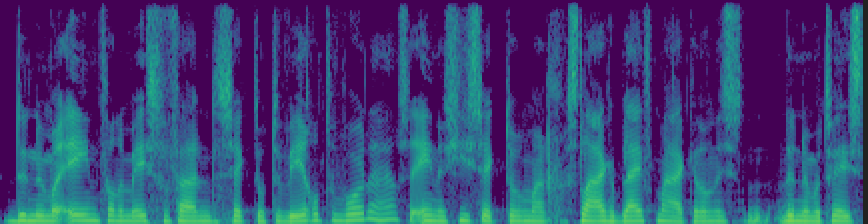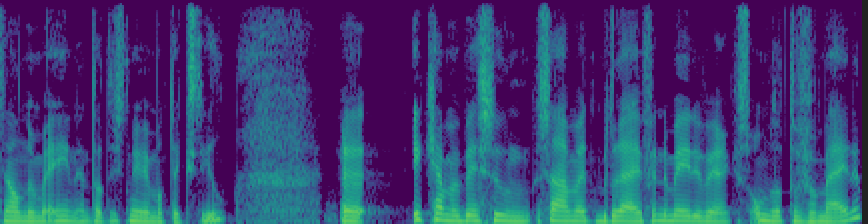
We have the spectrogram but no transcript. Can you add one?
de nummer één van de meest vervuilende sector ter wereld te worden. Hè. Als de energiesector maar slagen blijft maken, dan is de nummer twee snel nummer één. En dat is nu eenmaal textiel. Eh, ik ga mijn best doen samen met het bedrijf en de medewerkers om dat te vermijden.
